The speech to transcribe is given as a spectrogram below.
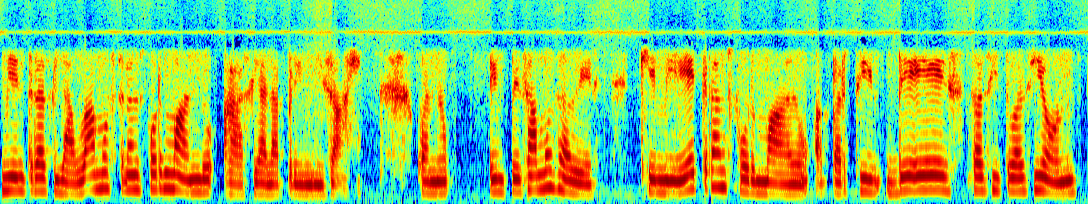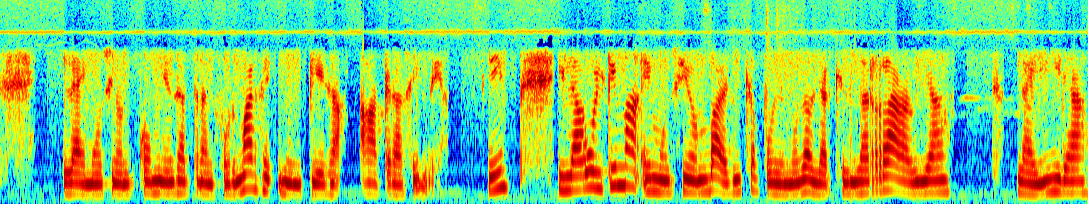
mientras la vamos transformando hacia el aprendizaje. Cuando empezamos a ver que me he transformado a partir de esta situación, la emoción comienza a transformarse y empieza a trascender. Y la última emoción básica podemos hablar que es la rabia, la ira,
